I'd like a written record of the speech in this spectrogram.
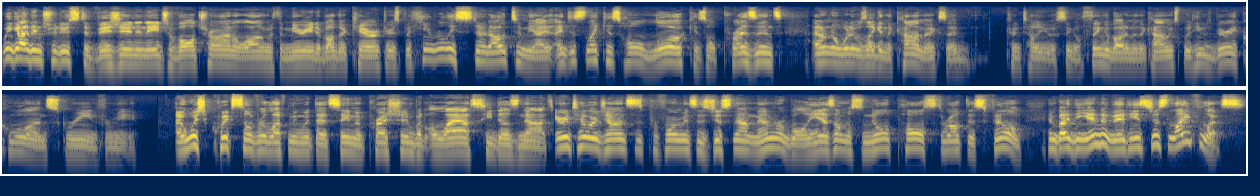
We got introduced to Vision in Age of Ultron along with a myriad of other characters, but he really stood out to me. I, I just like his whole look, his whole presence. I don't know what it was like in the comics. I couldn't tell you a single thing about him in the comics, but he was very cool on screen for me. I wish Quicksilver left me with that same impression, but alas, he does not. Aaron Taylor Johnson's performance is just not memorable. He has almost no pulse throughout this film, and by the end of it, he's just lifeless.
